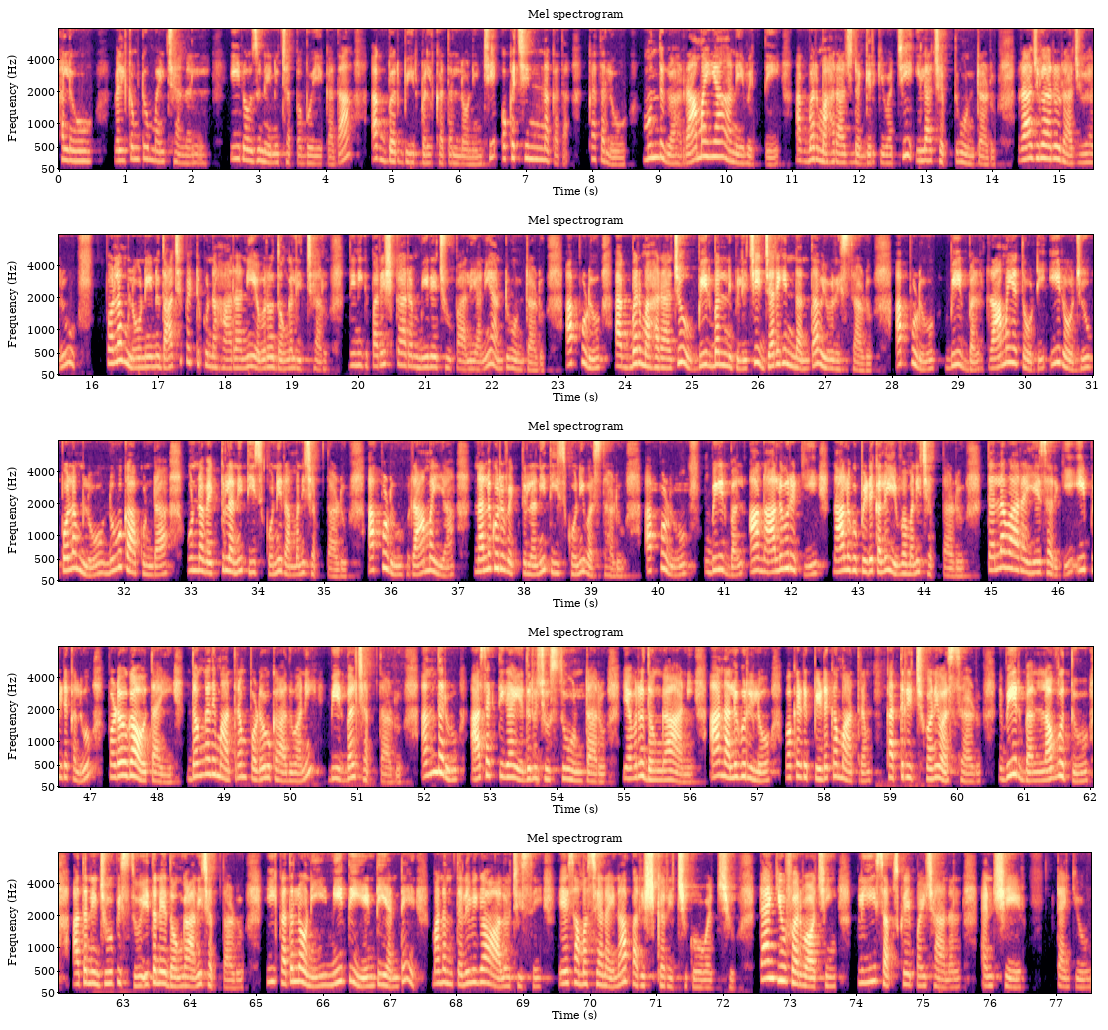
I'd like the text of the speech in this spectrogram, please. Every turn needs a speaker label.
Speaker 1: Hello welcome to my channel. ఈరోజు నేను చెప్పబోయే కథ అక్బర్ బీర్బల్ కథల్లో నుంచి ఒక చిన్న కథ. కథలో ముందుగా రామయ్య అనే వ్యక్తి అక్బర్ మహారాజు దగ్గరికి వచ్చి ఇలా చెప్తూ ఉంటాడు. రాజుగారు రాజుగారు పొలంలో నేను దాచిపెట్టుకున్న హారాన్ని ఎవరో దొంగలిచ్చారు. దీనికి పరిష్కారం మీరే చూపాలి అని అంటూ ఉంటాడు. అప్పుడు అక్బర్ మహారాజు బీర్బల్ని పిలిచి జరిగిందంతా వివరిస్తాడు. అప్పుడు బీర్బల్ రామయ్యతోటి ఈరోజు పొలంలో నువ్వు కాకుండా ఉన్న వ్యక్తులని తీసుకొని రమ్మని చెప్తాడు. అప్పుడు రామయ్య నలుగురు వ్యక్తులని తీసుకొని వస్తాడు. అప్పుడు బీర్బల్ ఆ నాలుగురికి నాలుగు పిడకలు ఇవ్వమని చెప్తాడు. తెల్లవారయ్యేసరికి ఈ పిడకలు పొడవుగా అవుతాయి. దొంగది మాత్రం పొడవు కాదు అని బీర్బల్ చెప్తాడు. అందరూ ఆసక్తిగా ఎదురు చూస్తూ ఉంటారు. ఎవరు దొంగ అని. ఆ నలుగురిలో ఒకటి పిడక మాత్రం కత్తిరించుకొని వస్తాడు. బీర్బల్ నవ్వుతూ అతన్ని చూపిస్తూ ఇతనే దొంగ అని చెప్తాడు. ఈ కథలోని నీతి ఏంటి అంటే మనం తెలివిగా ఆలోచిస్తే ఏ సమస్యనైనా పరిష్కరించుకోవచ్చు. Thank you for watching. Please subscribe my channel and and share. Thank you.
